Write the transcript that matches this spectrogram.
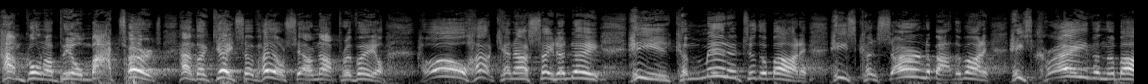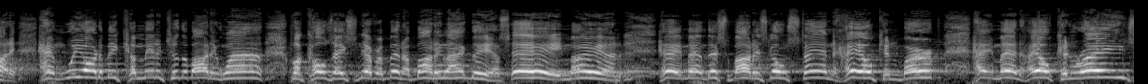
I'm going to build my church, and the gates of hell shall not prevail. Oh, how can I say today? He is committed to the body. He's concerned about the body. He's craving the body. And we are to be committed to the body. Why? Because there's never been a body like this. Amen. Amen. This body's going to stand. Hell can burp. Amen. Hell can rage.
